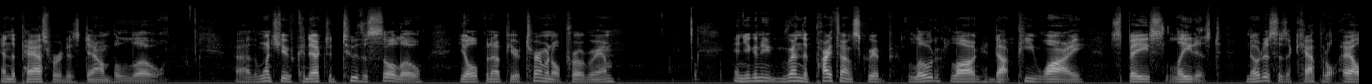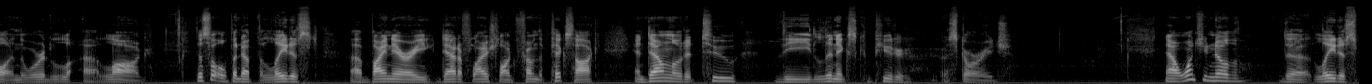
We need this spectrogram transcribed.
and the password is down below. Uh, once you've connected to the Solo, you'll open up your terminal program and you're going to run the Python script loadLog.py space latest. Notice there's a capital L in the word uh, log. This will open up the latest uh, binary data flash log from the PixHawk and download it to the Linux computer storage. Now once you know the latest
